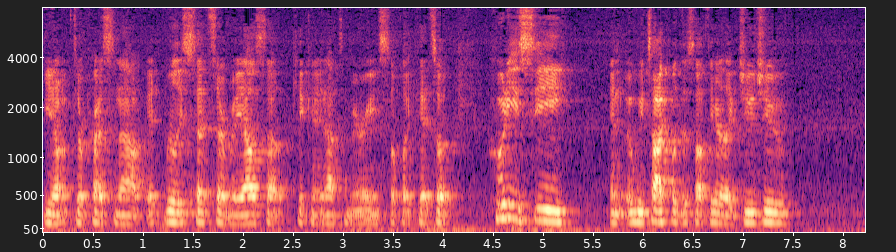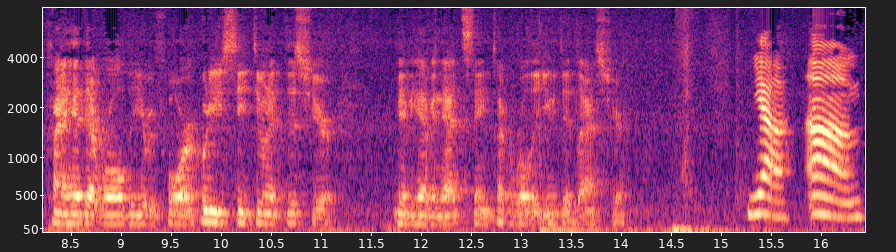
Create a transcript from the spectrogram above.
you know, if they're pressing out, it really sets everybody else up, kicking it out to Mary and stuff like that. So, who do you see? And we talked about this off the air. Like Juju, kind of had that role the year before. Who do you see doing it this year? Maybe having that same type of role that you did last year. Yeah. Um,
